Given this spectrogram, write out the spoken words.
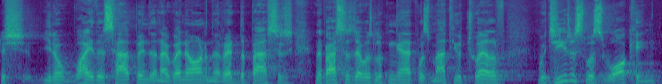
you know, why this happened. And I went on and I read the passage. The passage I was looking at was Matthew 12, where Jesus was walking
